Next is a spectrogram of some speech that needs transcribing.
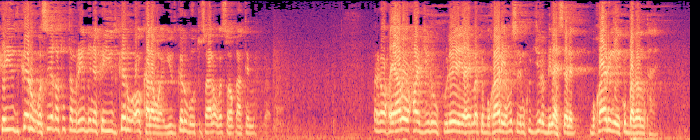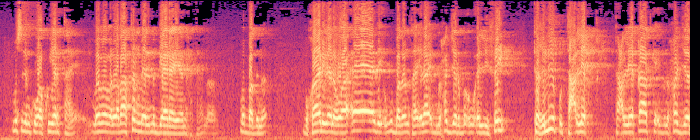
Ka yudkaru wasiiqatu tamriidina ka yudkaru oo kale waay. Yudkaru buu tusaale uga soo qaatay marka marka waxyaaba waxaa jiruu ku leeyahay marka bukhaari iyo muslim ku jiro bilaa sanad. Bukhaarigay ku badan tahay. Muslimku waa ku yar tahay. Maba labaatan meel ma gaarayaan xataa. Ma badna. Bukhaarigana waa aaday ugu badan tahay. Ilaa ibnu xajarba uu alifay takhliiqu tacliiq. Tacliiqaadka ibnu xajar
